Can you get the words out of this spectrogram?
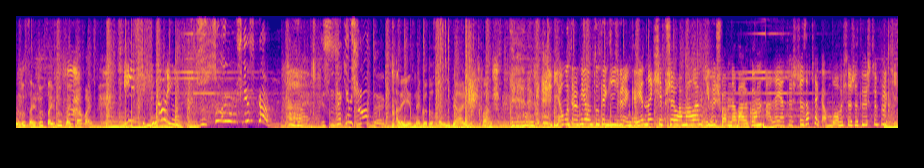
Rzucaj, rzucaj, rzucaj, dawaj. Idź, gnoju! Z jakimś lodem! Ale jednego dostał idealnie w twarz. Ja mu trafiłam tutaj gdzieś w rękę, jednak się przełamałam i wyszłam na balkon, ale ja tu jeszcze zaczekam, bo myślę, że tu jeszcze wróci.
